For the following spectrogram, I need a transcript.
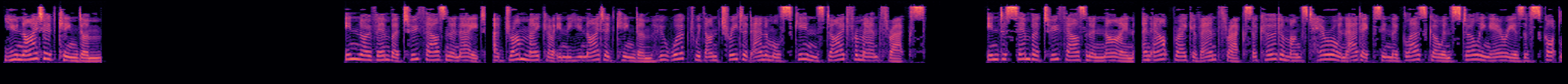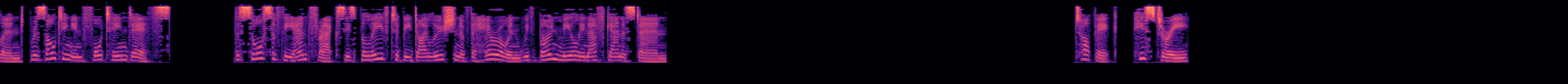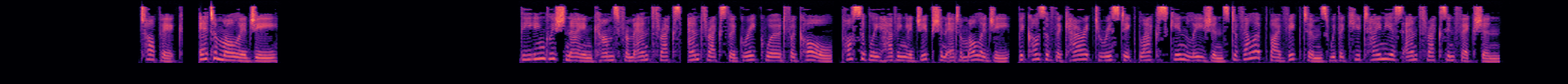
United Kingdom In November 2008, a drum maker in the United Kingdom who worked with untreated animal skins died from anthrax. In December 2009, an outbreak of anthrax occurred amongst heroin addicts in the Glasgow and Stirling areas of Scotland, resulting in 14 deaths. The source of the anthrax is believed to be dilution of the heroin with bone meal in Afghanistan. Topic: History. Topic: Etymology. The English name comes from anthrax, anthrax the Greek word for coal, possibly having Egyptian etymology, because of the characteristic black skin lesions developed by victims with a cutaneous anthrax infection.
